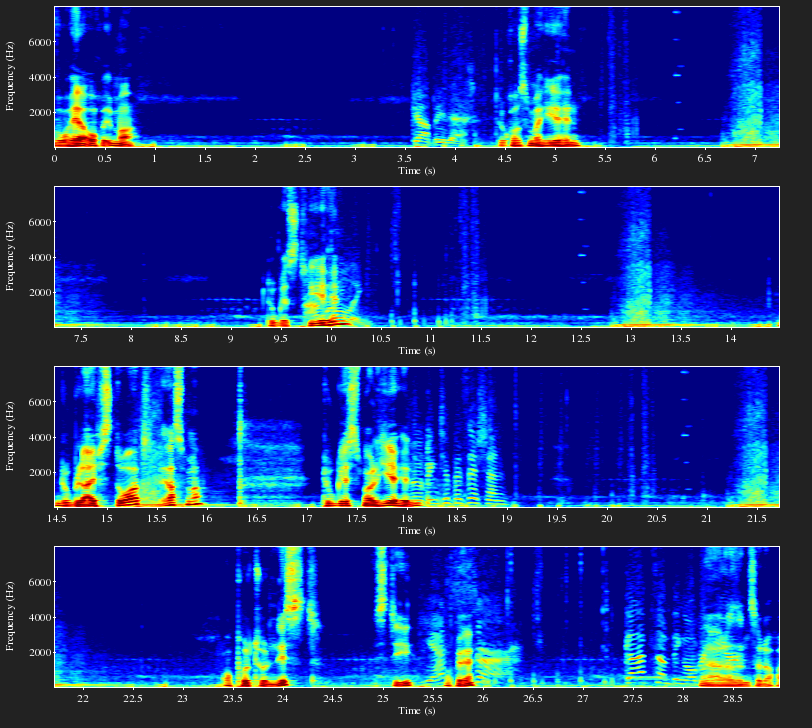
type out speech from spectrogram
Woher auch immer. Du kommst mal hier hin. Du gehst hier hin. Du bleibst dort erstmal. Du gehst mal hier hin. Opportunist? Ist die? Okay. Ja, da sind sie doch.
